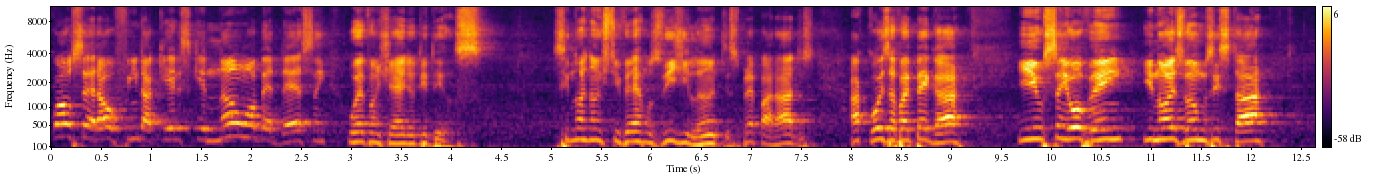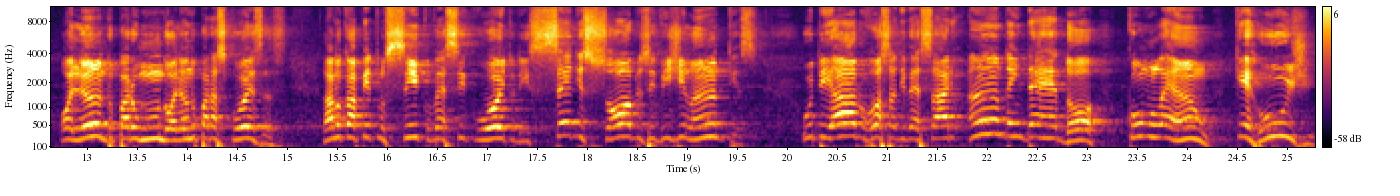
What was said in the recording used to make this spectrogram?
qual será o fim daqueles que não obedecem o Evangelho de Deus? Se nós não estivermos vigilantes, preparados, a coisa vai pegar. E o Senhor vem e nós vamos estar olhando para o mundo, olhando para as coisas. Lá no capítulo 5, versículo 8 diz: Sede sóbrios e vigilantes. O diabo, vosso adversário, anda em derredor, como leão, que ruge,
